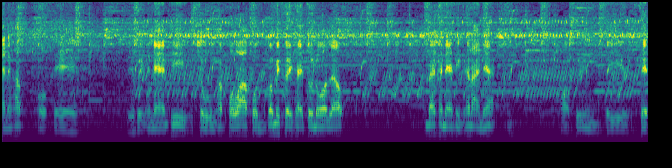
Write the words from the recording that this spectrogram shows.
นนะครับ โอเคถือเป็นคะแนนที่สูงครับ เพราะว่าผมก็ไม่เคยใช้ตัวโน้ตแล้ว ได้คะแนนถึงขนาดนี้พอเพิ่งตีเสร็จ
